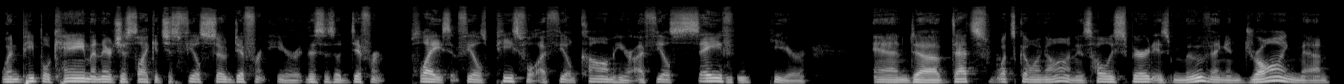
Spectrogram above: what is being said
When people came and they're just like, it just feels so different here. This is a different place. It feels peaceful. I feel calm here. I feel safe Mhm. here. And uh, that's what's going on is Holy Spirit is moving and drawing men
